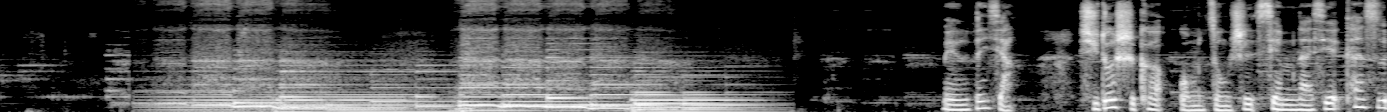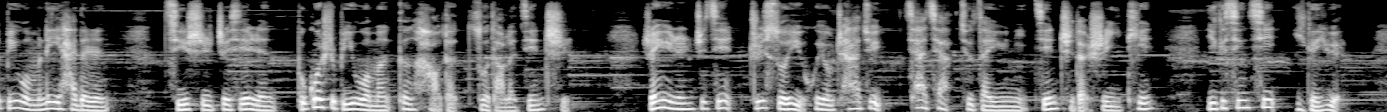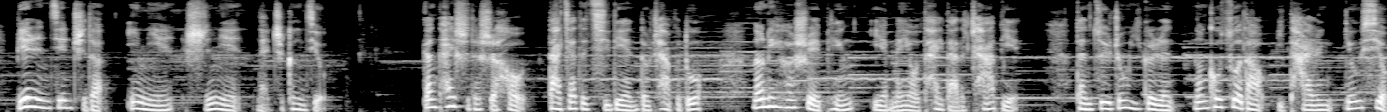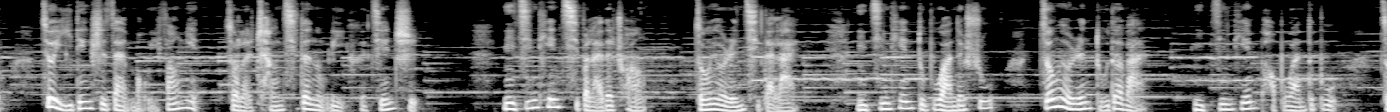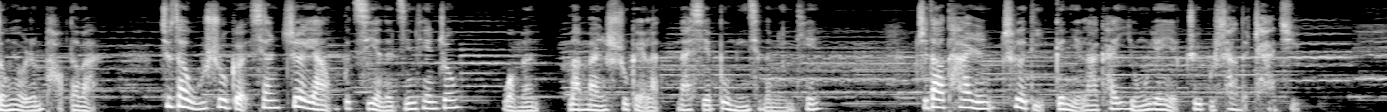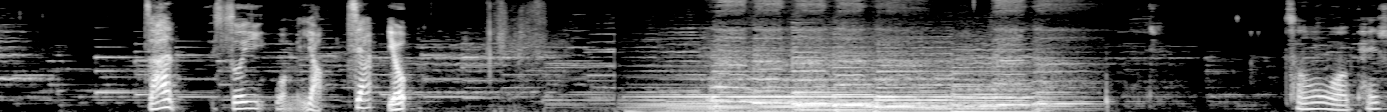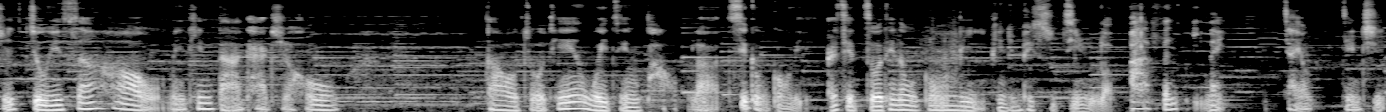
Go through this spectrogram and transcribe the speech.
每人分享，许多时刻，我们总是羡慕那些看似比我们厉害的人，其实这些人不过是比我们更好的做到了坚持。人与人之间之所以会有差距，恰恰就在于你坚持的是一天、一个星期、一个月，别人坚持的一年、十年乃至更久。刚开始的时候，大家的起点都差不多，能力和水平也没有太大的差别。但最终，一个人能够做到比他人优秀，就一定是在某一方面做了长期的努力和坚持。你今天起不来的床，总有人起得来；你今天读不完的书，总有人读得完；你今天跑不完的步，总有人跑得完。就在无数个像这样不起眼的今天中，我们慢慢输给了那些不明显的明天。直到他人彻底跟你拉开永远也追不上的差距。早安，所以我们要加油。从我开始九月三号每天打卡之后。到昨天我已经跑了七个五公里，而且昨天的五公里平均配速进入了八分以内，加油，坚持！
